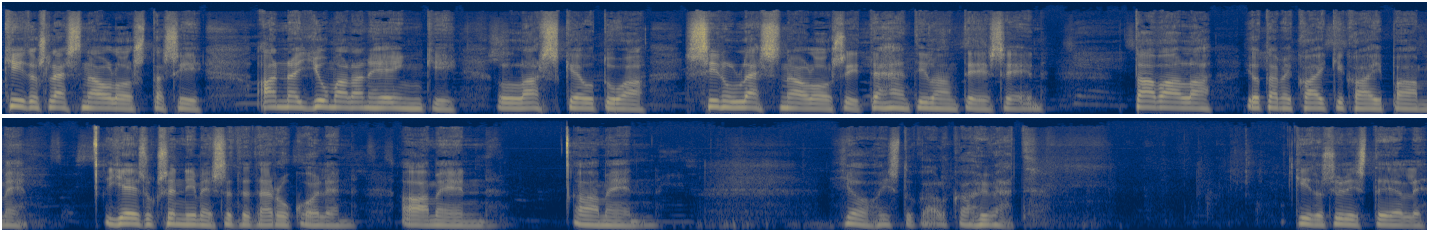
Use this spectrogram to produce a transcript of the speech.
kiitos läsnäolostasi. Anna Jumalan henki laskeutua sinun läsnäolosi tähän tilanteeseen tavalla, jota me kaikki kaipaamme. Jeesuksen nimessä tätä rukoilen. Amen. Amen. Joo, istukaa, olkaa hyvät. Kiitos ylistäjälle.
